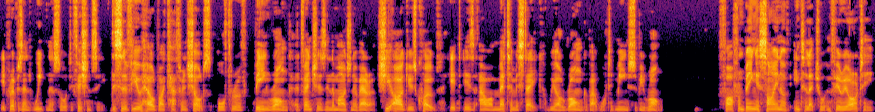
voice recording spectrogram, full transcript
it represents weakness or deficiency. This is a view held by Kathryn Schulz, author of Being Wrong Adventures in the Margin of Error. She argues, quote, It is our meta mistake. We are wrong about what it means to be wrong. Far from being a sign of intellectual inferiority,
